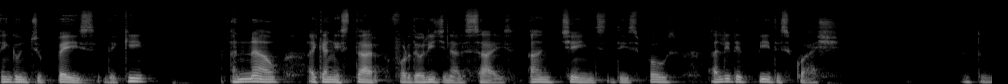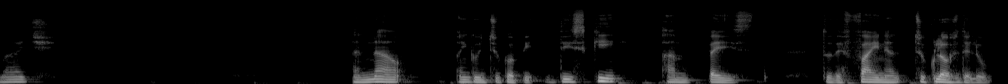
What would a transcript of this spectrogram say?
I'm going to paste the key and now I can start for the original size and change this pose a little bit squash. Too much. And now I'm going to copy this key and paste to the final to close the loop.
